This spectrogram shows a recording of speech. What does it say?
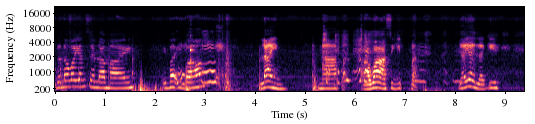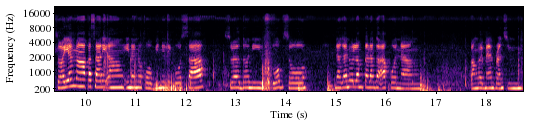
Dalawa yan sila may iba-ibang lime na awa, sige pa. Yayay, lagi. So, ayan mga kasari ang inano ko, binili ko sa sweldo ni YouTube. So, nagano lang talaga ako ng pang remembrance yung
